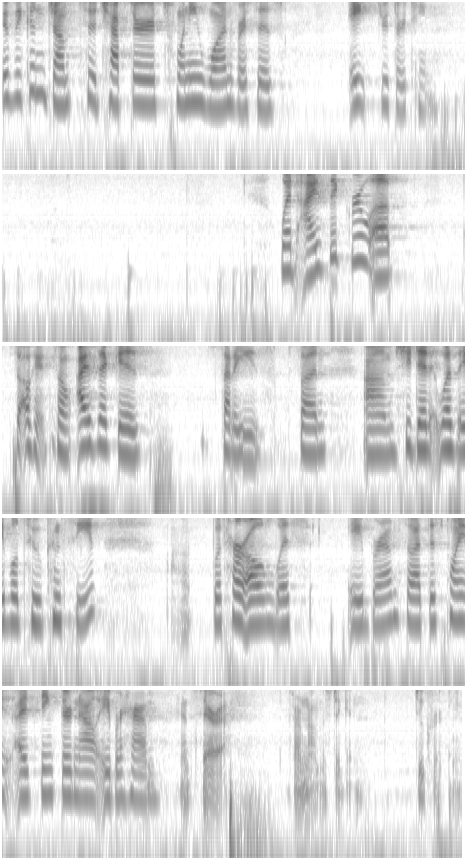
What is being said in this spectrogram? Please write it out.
if we can jump to chapter 21, verses 8 through 13. When Isaac grew up, so okay, so Isaac is Sarai's son. Um, she did was able to conceive uh, with her own with Abram. So at this point, I think they're now Abraham and Sarah, if I'm not mistaken. Do correct me.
